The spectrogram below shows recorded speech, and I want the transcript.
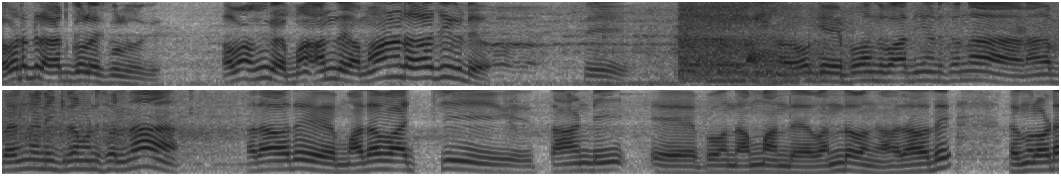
எவ்வளோத்துல கட்கோலை ஸ்கூல் இருக்கு? அவன் அங்கே அந்த மாநாட்ட கரைச்சிக்கிட்டு சரி. ஓகே இப்போ வந்து பார்த்தீங்கன்னு சொன்னால் நாங்கள் இப்போ எங்கே நிற்கிறோம்னு சொன்னால் அதாவது மதவாச்சி தாண்டி இப்போ வந்து அம்மா அந்த வந்தவங்க. அதாவது எங்களோட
